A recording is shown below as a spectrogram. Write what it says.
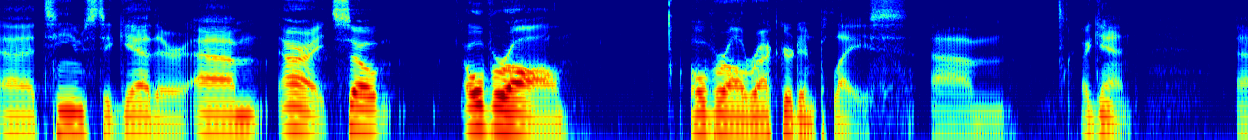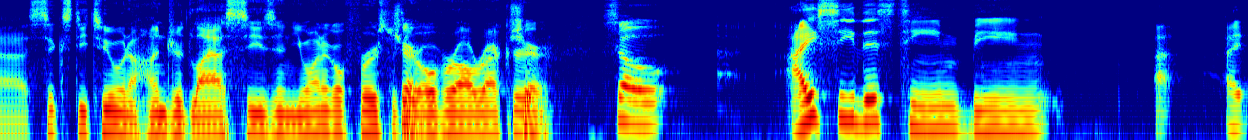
uh, teams together. Um, all right, so overall, overall record in place. Um, again, uh, 62 and 100 last season. You want to go first with Sure. your overall record? Sure. So I see this team being. I- I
